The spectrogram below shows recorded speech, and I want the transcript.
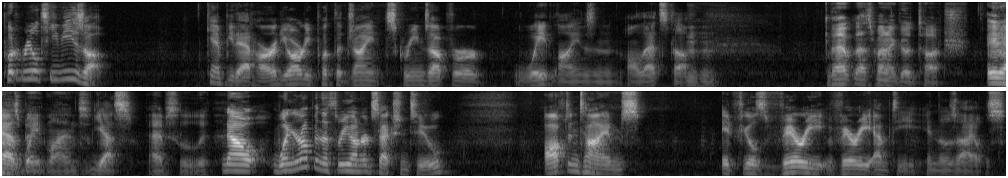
Put real TVs up. Can't be that hard. You already put the giant screens up for weight lines and all that stuff. Mm-hmm. That that's been a good touch. It has been. lines. Yes. Absolutely. Now, when you're up in the 300 section too, oftentimes it feels very very empty in those aisles.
